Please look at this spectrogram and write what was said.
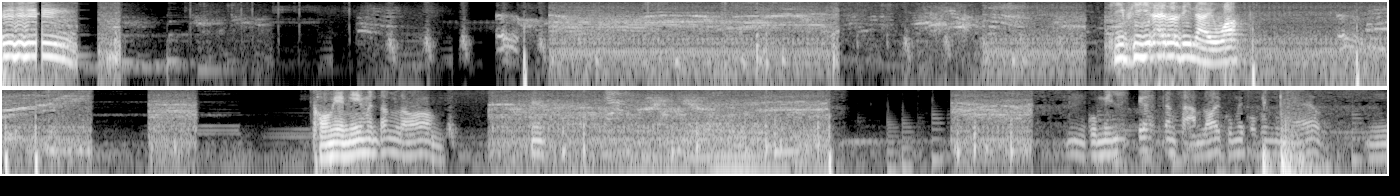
อื้ออทีพีได้ซะที่ไหนวะ ของอย่างนี้มันต้องลอง อืมกูมีเลือดตั้งสามร้อยกูไม่ครบพวกมึงแล้ว นี่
